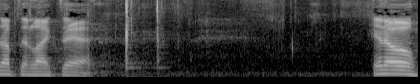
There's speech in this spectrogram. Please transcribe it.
something like that. You know,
